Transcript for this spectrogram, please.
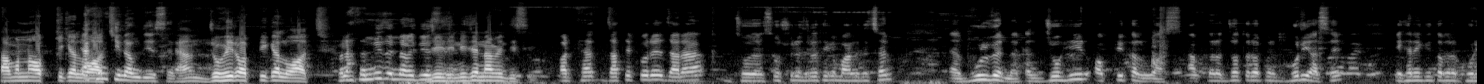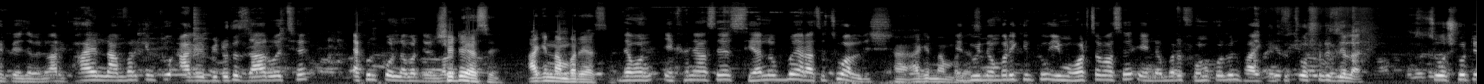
তামান্না অপটিক্যাল এখন কি নাম দিয়েছেন? এখন জহির অপটিক্যাল ওয়াচ মানে আপনার নিজের নামে দিয়েছেন? জি নিজের নামে দিছি। অর্থাৎ যাতে করে যারা চৌষট্টি জেলা থেকে মাল নিতে চান ভুলবেন না কারণ জহির অপটিক্যাল ওয়াচ আপনারা যত রকমের ঘড়ি আছে এখানে কিন্তু আপনারা ঘড়ি পেয়ে যাবেন। আর ভাইয়ের নাম্বার কিন্তু আগের ভিডিওতে যা রয়েছে এখন কোন নাম্বার দেবেন। সেটাই আছে। আগের নাম্বারে আছে। যেমন এখানে আছে ছিয়ানব্বই আর আছে চুয়াল্লিশ। হ্যাঁ আগের নাম্বারে এই দুই নম্বরে কিন্তু ইমো হোয়াটসঅ্যাপ আছে এই নম্বরে ফোন করবেন। ভাই কিন্তু চৌষট্টি জেলায়। চৌষট্টি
